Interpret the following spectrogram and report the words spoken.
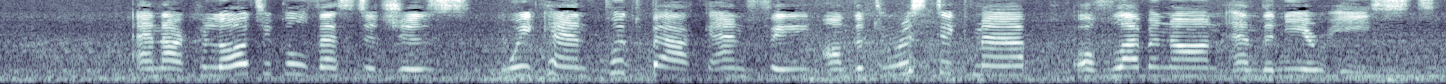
and archaeological vestiges, we can put back Anfeh on the touristic map of Lebanon and the Near East.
